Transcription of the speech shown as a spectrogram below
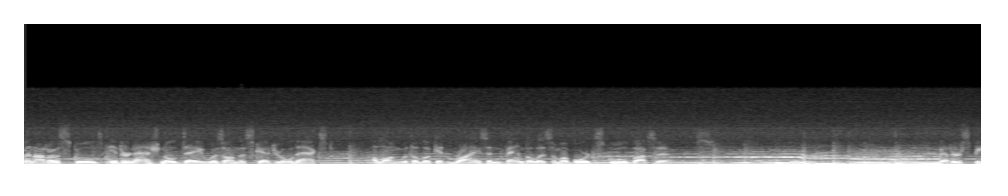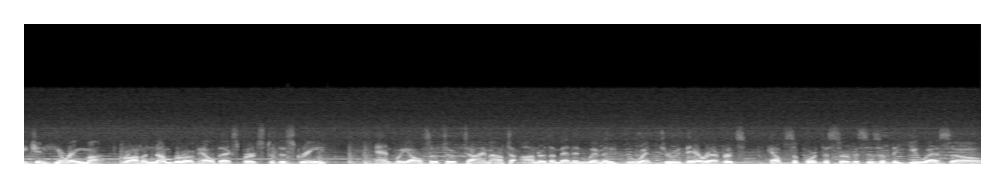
The Makiminato School's International Day was on the schedule next, along with a look at rise in vandalism aboard school buses. Better Speech and Hearing Month brought a number of health experts to the screen, and we also took time out to honor the men and women who went through their efforts to help support the services of the USO.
